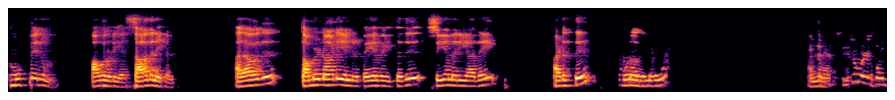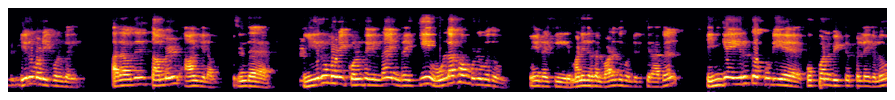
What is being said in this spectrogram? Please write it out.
முப்பெரும் அவருடைய சாதனைகள். அதாவது தமிழ்நாடு என்று பெயர் வைத்தது சுயமரியாதை. அடுத்து மூணாவது இருமொழி கொள்கை. அதாவது தமிழ் ஆங்கிலம். இந்த இருமொழி கொள்கையில் தான் இன்றைக்கு உலகம் முழுவதும் இன்றைக்கு மனிதர்கள் வாழ்ந்து கொண்டிருக்கிறார்கள். இங்கே இருக்கக்கூடிய குப்பன் வீட்டு பிள்ளைகளும்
